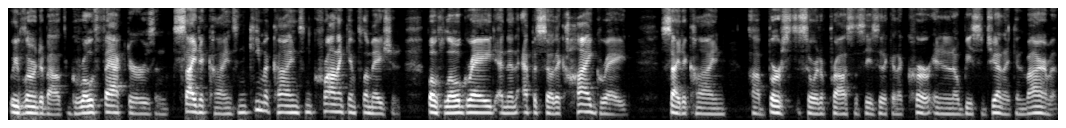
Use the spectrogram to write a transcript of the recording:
We've learned about growth factors and cytokines and chemokines and chronic inflammation, both low grade and then episodic high grade cytokine uh, burst sort of processes that can occur in an obesogenic environment.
